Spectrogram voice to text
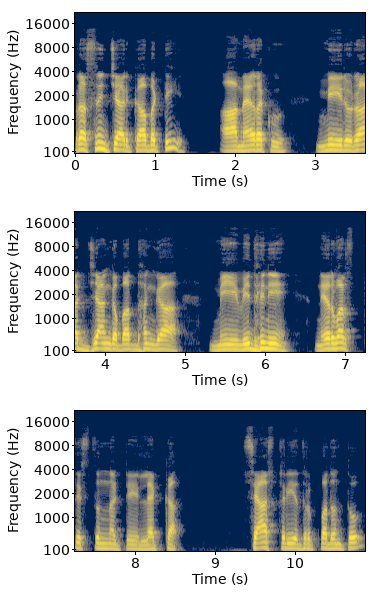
ప్రశ్నించారు కాబట్టి ఆ మేరకు మీరు రాజ్యాంగబద్ధంగా మీ విధిని నిర్వర్తిస్తున్నట్టే లెక్క. శాస్త్రీయ దృక్పథంతో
